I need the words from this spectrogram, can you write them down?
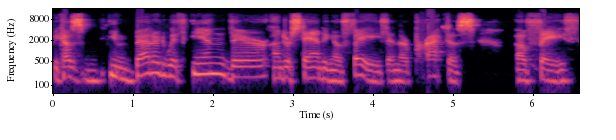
Because embedded within their understanding of faith and their practice of faith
